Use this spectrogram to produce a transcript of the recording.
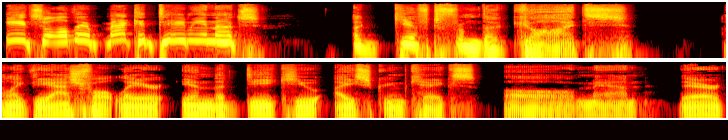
It's all there. Macadamia nuts. A gift from the gods. I like the asphalt layer in the DQ ice cream cakes. Oh man, they're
